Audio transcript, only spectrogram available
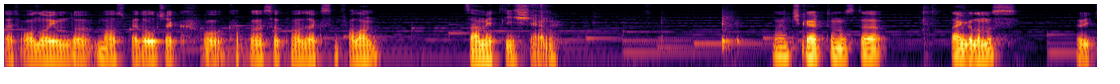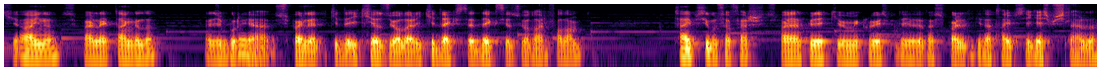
Zaten ona uyumlu mousepad olacak. O kapağı satın alacaksın falan. Zahmetli iş yani. Buradan çıkarttığımızda dangle'ımız tabii ki aynı Superlight dangle'ı. Sadece buraya Superlight 2'de 2 yazıyorlar. 2 Dex'te Dex yazıyorlar falan. Type-C bu sefer. Superlight 1'deki gibi micro USB değil de Superlight 2'de Type-C'ye geçmişlerdi.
